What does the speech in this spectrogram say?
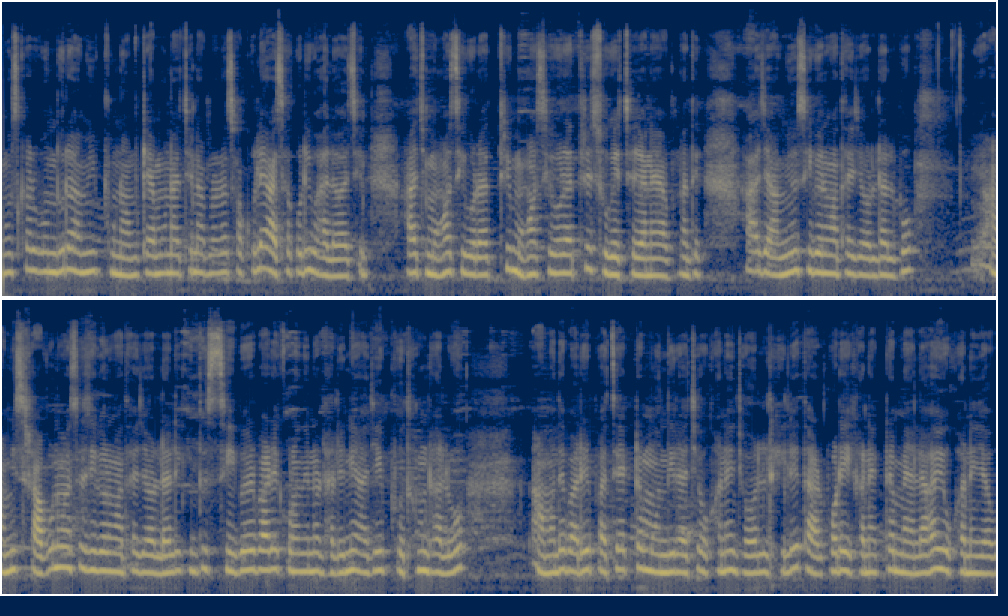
নমস্কার বন্ধুরা, আমি পুনম। কেমন আছেন আপনারা সকলে? আশা করি ভালো আছেন। আজ মহাশিবরাত্রি, মহাশিবরাত্রির শুভেচ্ছা জানাই আপনাদের। আজ আমিও শিবের মাথায় জল ঢালবো। আমি শ্রাবণ মাসে শিবের মাথায় জল ঢালি, কিন্তু শিবের বারে কোনোদিনও ঢালিনি। আজই প্রথম ঢালবো। আমাদের বাড়ির পাশে একটা মন্দির আছে, ওখানে জল ঢেলে তারপরে এখানে একটা মেলা হয়, ওখানে যাব।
